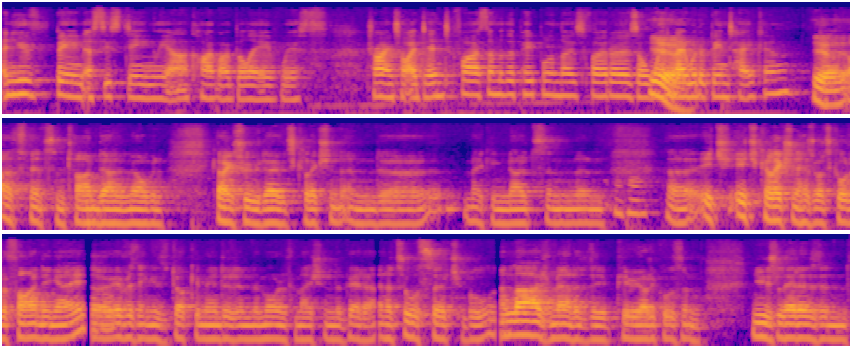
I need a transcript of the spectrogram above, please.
And you've been assisting the archive, I believe, with trying to identify some of the people in those photos or when they would have been taken? Yeah, I've spent some time down in Melbourne going through David's collection and uh, making notes and, and mm-hmm. uh, each each collection has what's called a finding aid so mm-hmm. everything is documented and the more information the better and it's all searchable a large amount of the periodicals and newsletters and,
